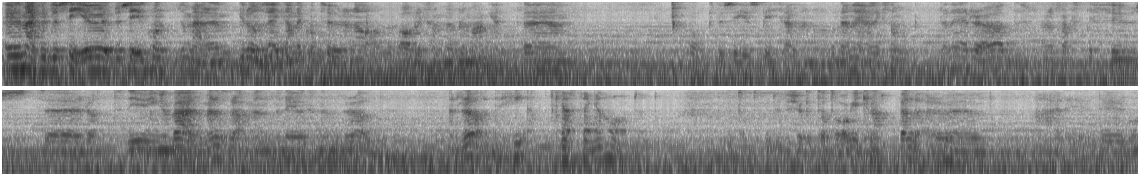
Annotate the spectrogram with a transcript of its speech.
Det är märkligt, du ser ju, du ser ju de här grundläggande konturerna av, av liksom möblemanget. Eh, och du ser ju spishällen och den är liksom den är röd, något slags diffust eh, rött. Det är ju ingen värme eller sådär, men, men det är liksom en röd en rödhet. Kan jag stänga av den? Du försöker ta tag i knappen där. Eh, Nej, det, det, går,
